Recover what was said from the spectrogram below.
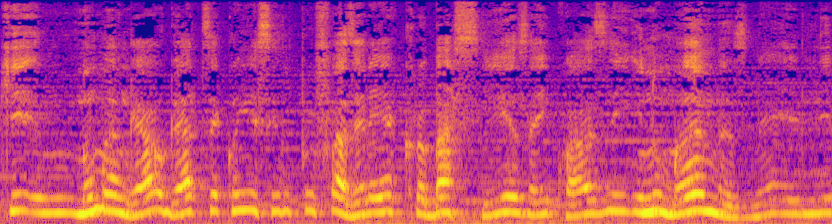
que no mangá o Gats é conhecido por fazer aí acrobacias aí quase inumanas, né? Ele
